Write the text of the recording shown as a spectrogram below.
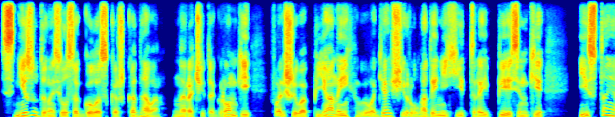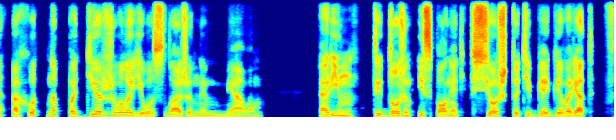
Снизу доносился голос Кашкадава, нарочито громкий, фальшиво пьяный, выводящий рулады нехитрой песенки, и охотно поддерживала его слаженным мявом. «Арин, ты должен исполнять все, что тебе говорят, в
